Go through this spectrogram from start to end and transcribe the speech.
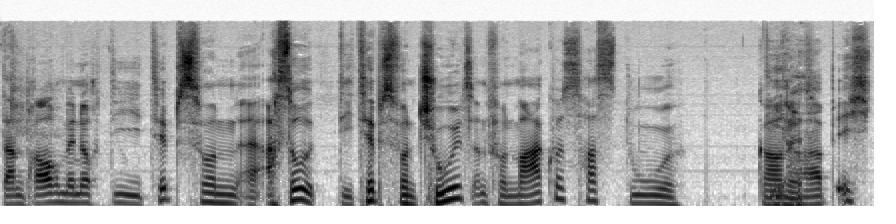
Dann brauchen wir noch die Tipps von. Äh, ach so, die Tipps von Jules und von Markus hast du gar die nicht. habe ich.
